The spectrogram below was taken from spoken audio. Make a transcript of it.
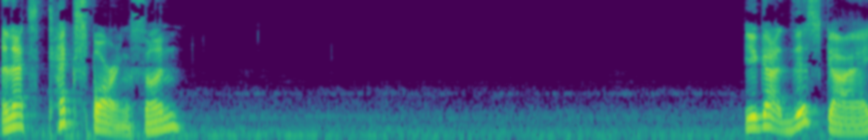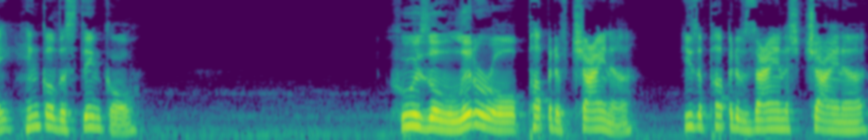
And that's tech sparring, son. You got this guy, Hinkle the Stinkle, who is a literal puppet of China. He's a puppet of Zionist China.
